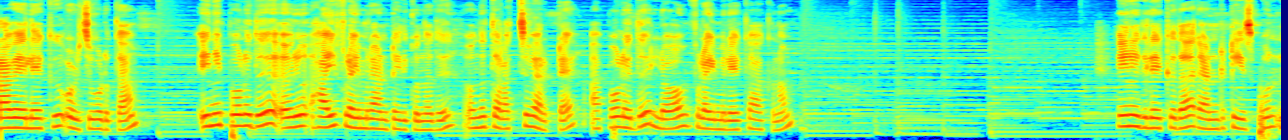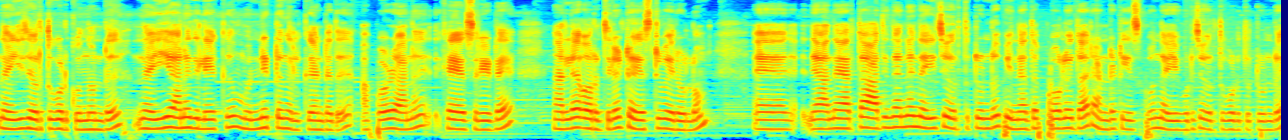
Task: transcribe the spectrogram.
റവയിലേക്ക് ഒഴിച്ചു കൊടുക്കാം. ഇനിയിപ്പോൾ ഇത് ഒരു ഹൈ ഫ്ലെയിമിലാണ് ഇട്ടിരിക്കുന്നത്. ഒന്ന് തിളച്ച് വരട്ടെ. അപ്പോൾ ഇത് ലോ ഫ്ലെയിമിലേക്ക് ആക്കണം. ഇനി ഇതിലേക്ക് ഇതാ രണ്ട് ടീസ്പൂൺ നെയ്യ് ചേർത്ത് കൊടുക്കുന്നുണ്ട്. നെയ്യാണ് ഇതിലേക്ക് മുന്നിട്ട് നിൽക്കേണ്ടത്. അപ്പോഴാണ് കേസരിയുടെ നല്ല ഒറിജിനൽ ടേസ്റ്റ് വരുള്ളൂ. ഞാൻ നേരത്തെ ആദ്യം തന്നെ നെയ്യ് ചേർത്തിട്ടുണ്ട്. പിന്നെ അതപ്പോൾ ഇതാ രണ്ട് ടീസ്പൂൺ നെയ്യ് കൂടി ചേർത്ത് കൊടുത്തിട്ടുണ്ട്.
